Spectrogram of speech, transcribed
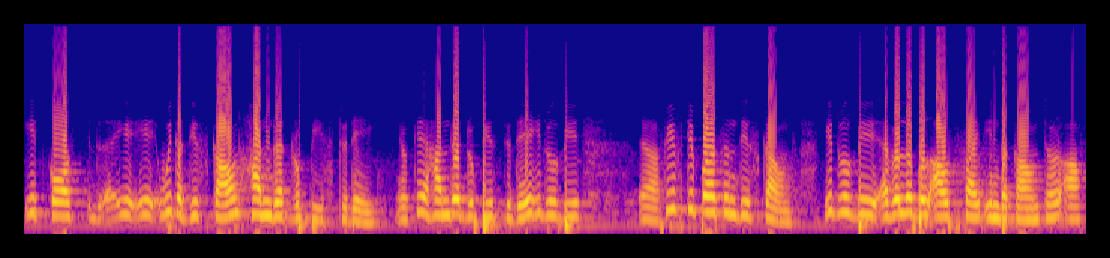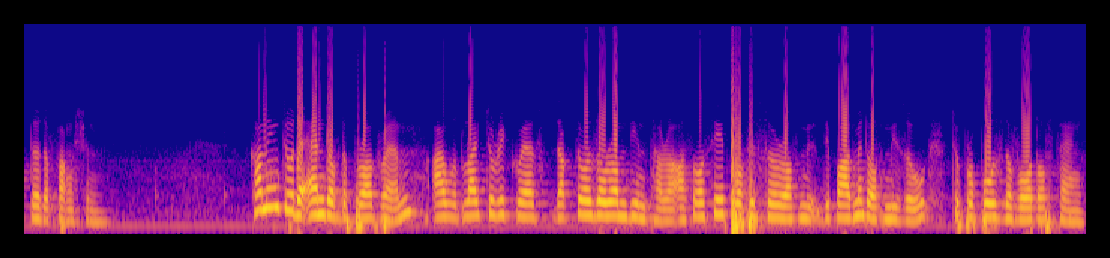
It costs, with a discount, 100 rupees today. Okay, 100 rupees today. It will be uh, 50% discount. It will be available outside in the counter after the function. Coming to the end of the program, I would like to request Dr. Zoram Thara, Associate Professor of Mi- Department of Mizo, to propose the vote of thanks.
